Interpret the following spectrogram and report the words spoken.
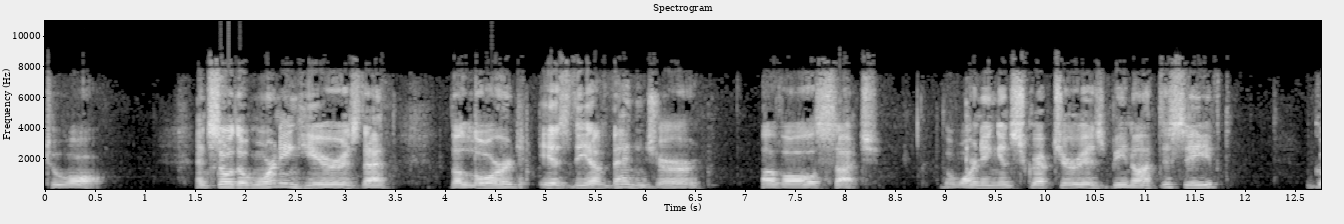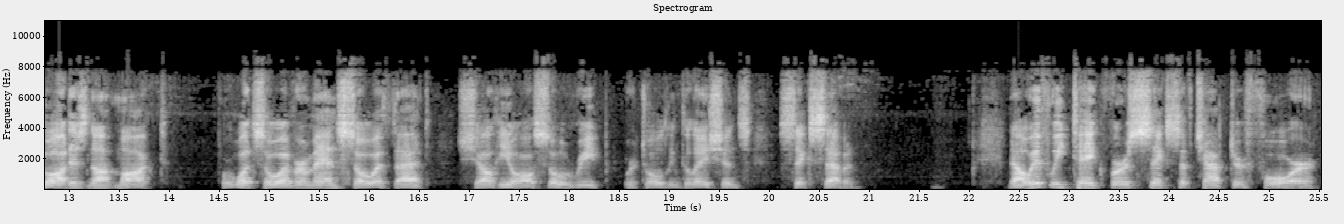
to all. And so the warning here is that the Lord is the avenger of all such. The warning in Scripture is Be not deceived, God is not mocked, for whatsoever a man soweth, that shall he also reap. We're told in Galatians 6 7. Now, if we take verse 6 of chapter 4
